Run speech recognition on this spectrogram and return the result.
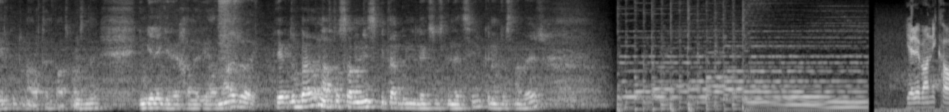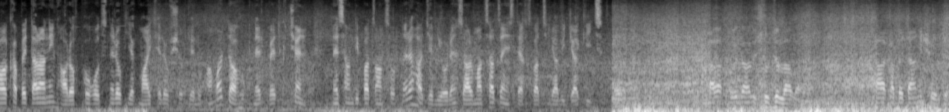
երկու տունը արդեն պատրաստ է իմ երեք երեխաների համար եւ Դուբայում ավտոսալոնից սպիտակ գույնի Lexus գնեցի, կնոջսնավեր Երևանի քաղաքապետարանին հարող փողոցներով եւ մայթերով շրջելու համար դահուկներ պետք չեն։ Մեզ հանդիպած անցորդները հաճելիորեն զարմացած են ստեղծված իրավիճակից։ Քաղաքապետարանի շուրջը լավ է։ Քաղաքապետարանի շուրջը։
